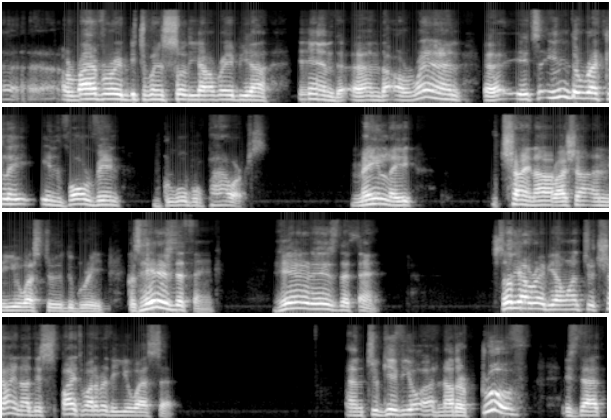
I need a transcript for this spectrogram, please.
uh, rivalry between Saudi Arabia and and Iran, uh, it's indirectly involving global powers, mainly China, Russia, and the U.S. to a degree. Because here is the thing. Here is the thing. Saudi Arabia went to China despite whatever the U.S. said. And to give you another proof is that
